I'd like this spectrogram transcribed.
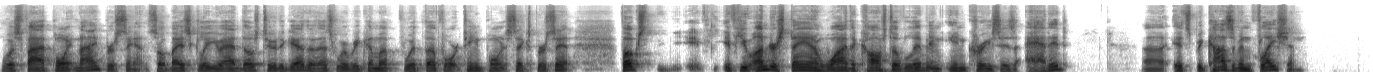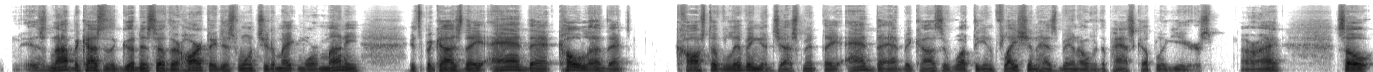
was 5.9%. So basically, you add those two together, that's where we come up with uh, 14.6%. Folks, if, if you understand why the cost of living increase is added, uh, it's because of inflation. It's not because of the goodness of their heart. They just want you to make more money. It's because they add that COLA, that cost of living adjustment, they add that because of what the inflation has been over the past couple of years. All right. So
